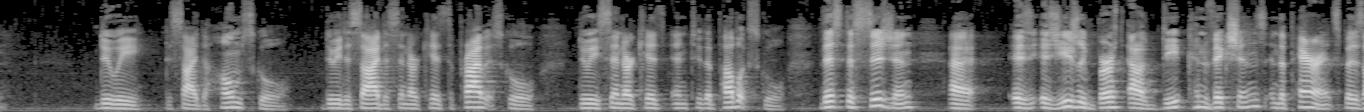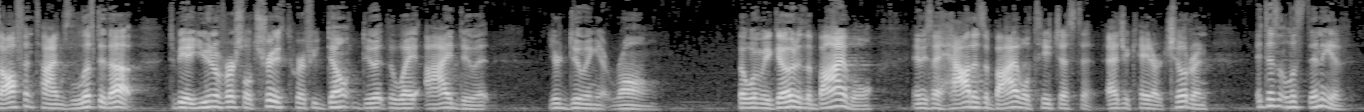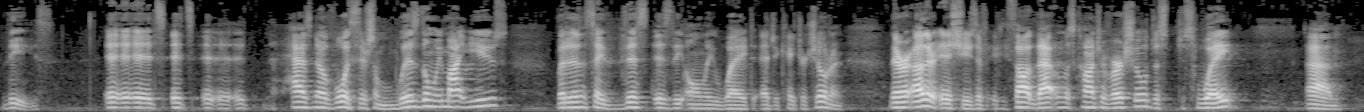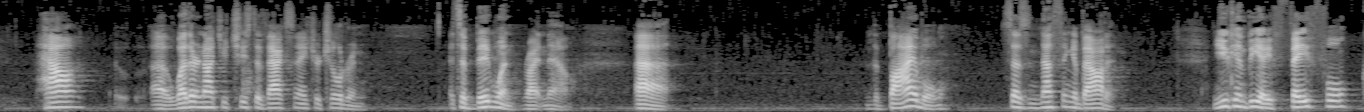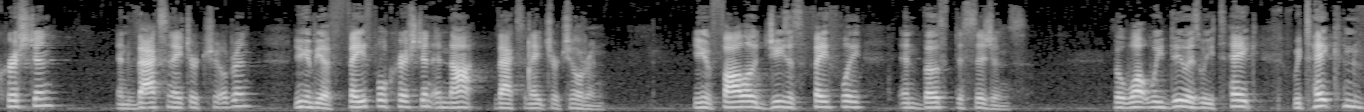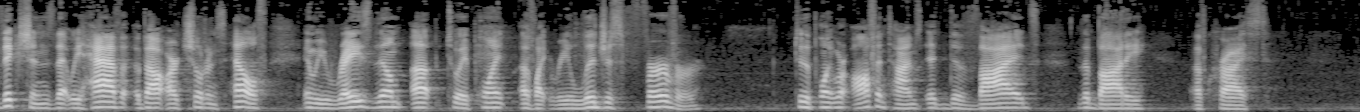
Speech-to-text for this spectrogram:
Do we decide to homeschool? Do we decide to send our kids to private school? Do we send our kids into the public school? This decision uh, is, is usually birthed out of deep convictions in the parents, but is oftentimes lifted up to be a universal truth where if you don't do it the way I do it, you're doing it wrong. But when we go to the Bible and we say, How does the Bible teach us to educate our children? It doesn't list any of these. It, it, it, it has no voice. There's some wisdom we might use, but it doesn't say this is the only way to educate your children. There are other issues. If, if you thought that one was controversial, just, just wait. Um, how, uh, whether or not you choose to vaccinate your children. It's a big one right now. Uh, the Bible says nothing about it. You can be a faithful Christian and vaccinate your children. You can be a faithful Christian and not vaccinate your children. You can follow Jesus faithfully in both decisions. But what we do is we take, we take convictions that we have about our children's health and we raise them up to a point of like religious fervor to the point where oftentimes it divides the body of Christ.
